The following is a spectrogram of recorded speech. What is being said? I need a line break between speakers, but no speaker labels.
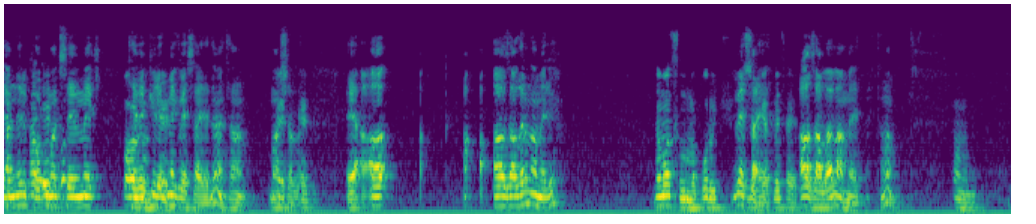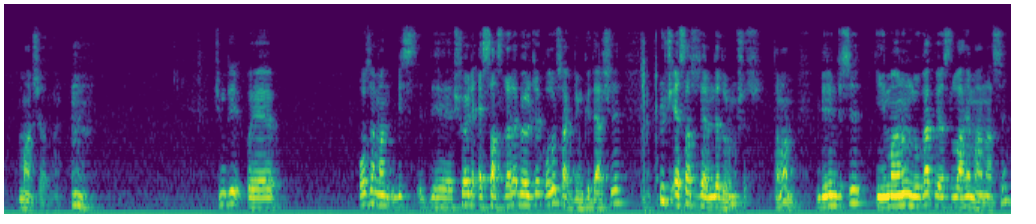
eylemleri
Ha,
korkmak,
evet.
sevmek,
Pardon,
tevekkül
evet.
etmek vesaire değil mi? Tamam. Maşallah.
Evet,
E, a, a- a- azaların ameli
Namaz kılmak, oruç,
vesaire.
zekat vesaire.
Azalarla amel etmek. Tamam mı?
Anladım.
Maşallah. Şimdi e, o zaman biz e, şöyle esaslara bölecek olursak dünkü dersi üç esas üzerinde durmuşuz. Tamam mı? Birincisi imanın lugat ve ıslahi manası.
